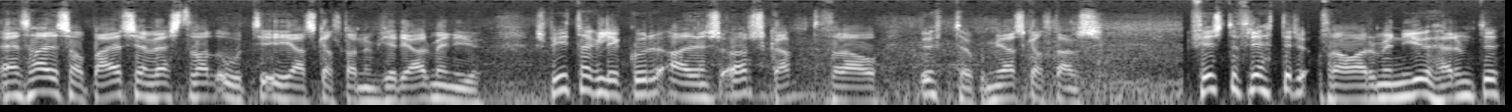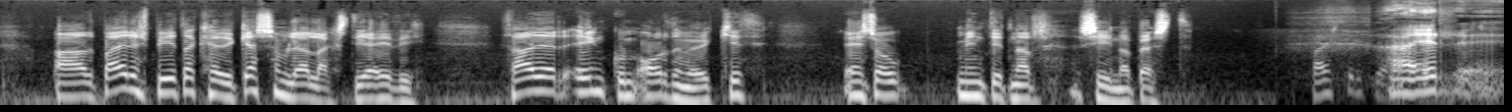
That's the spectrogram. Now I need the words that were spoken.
en það er sá bær sem vest varð út í jarðskjáltanum hér í Armeníu. Spítak líkur aðeins örskamt frá upptökum jarðskjáltans. Fyrstu fréttir frá Armeníu hermdu að bærin Spítak hefði gerðsamlega lagst í eyði. Það er engum orðum aukið eins og myndirnar sína best. Það er eh,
